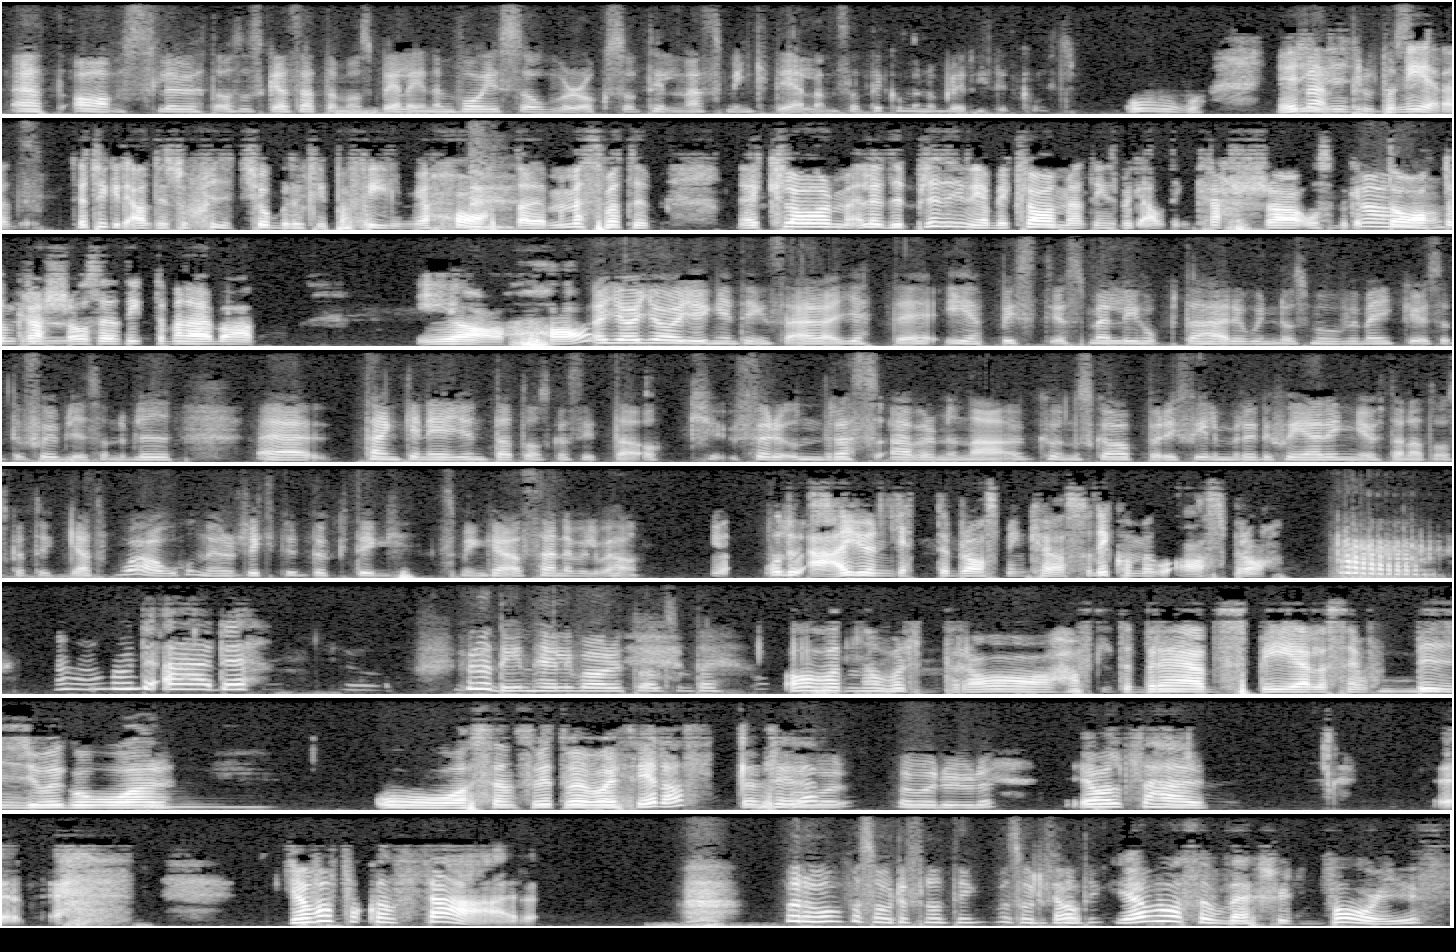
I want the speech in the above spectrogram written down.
ett avslut och så ska jag sätta mig och spela in en voiceover också till den här sminkdelen så det kommer nog bli riktigt coolt. Oh, jag är riktigt imponerad. Jag tycker det är alltid så skitjobbigt att klippa film. Jag hatar det. Men mest för att typ, när jag är klar med, eller typ precis innan jag blir klar med allting så brukar allting krascha och så brukar Jaha, datorn krascha och sen sitter man där och bara Jaha. Jag gör ju ingenting så här jätteepiskt. Jag smäller ihop det här i Windows Movie Maker så det får ju bli som det blir. Eh, tanken är ju inte att de ska sitta och förundras över mina kunskaper i filmredigering utan att de ska tycka att wow, hon är en riktigt duktig sminkös. Henne vill vi ha. Ja, och du är ju en jättebra sminkös så det kommer gå asbra. Mm, det är det. Hur har din helg varit och allt sånt där? Ja, oh, den har varit bra. Haft lite brädspel och sen på bio igår. Och sen så vet du vad jag var i fredags? fredag? Vad, var, vad var du det? Jag var lite så här... Eh, jag var på konsert. Vadå? Vad såg du för någonting? Vad såg du för jag, någonting? Jag var så Backstreet Boys.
